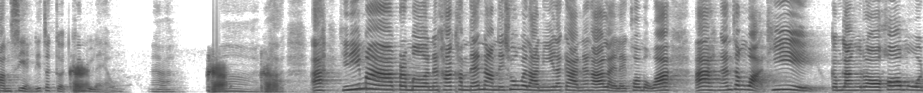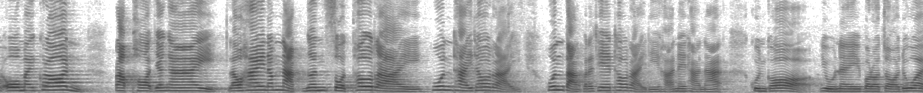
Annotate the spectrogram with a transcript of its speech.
ความเสี่ยงที่จะเกิดขึ้นอยู่แล้วนะคะครับครับอะทีนี้มาประเมินนะคะคำแนะนำในช่วงเวลานี้แล้วกันนะคะ หลาย ๆ คนบอกว่าอะงั้นจังหวะที่กำลังรอข้อมูลโอไมครอน ปรับพอร์ตยังไง เราให้น้ำหนักเงินสดเท่าไหร่ หุ้นไทยเท่าไหร่ หุ้นต่างประเทศเท่าไหร่ดีคะในฐานะ คุณก็อยู่ในบรจด้วย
